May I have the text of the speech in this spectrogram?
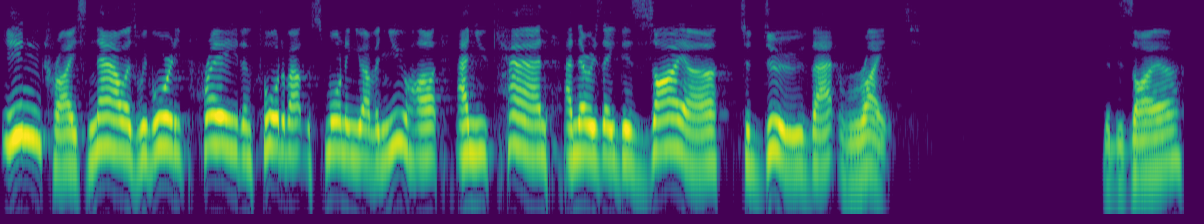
in Christ now, as we've already prayed and thought about this morning, you have a new heart and you can, and there is a desire to do that right. The desire,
